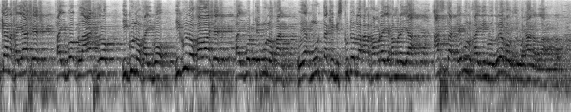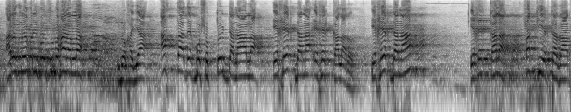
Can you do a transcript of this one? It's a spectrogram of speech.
ইকান খাইয়া শেষ খাইব গ্লাস লোক ইগুনো খাইব ইগুনো খাওয়া শেষ খাইব টেবুল ওখান। ওই এক মুহূর্তা কি বিস্কুটর লাখান খামড়াইয়া খামড়াইয়া আস্তা টেবুল খাই দিব দূরে খৌ সুবহান আল্লাহ আরও দূরে করি খৌ সুবহান আল্লাহ ইনো খাইয়া আখতা দেখব সত্তর ডানা আলা এক এক ডানা এক এক কালারর এক এক ডানা এক এক কালার, ফাঁকি একটা দাঁড়।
